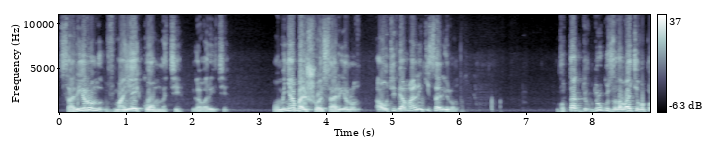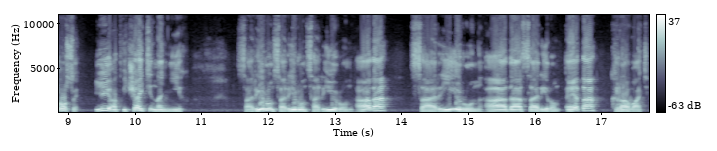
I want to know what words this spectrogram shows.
Сарирун в моей комнате, говорите. У меня большой сарирун, а у тебя маленький сарирун. Вот так друг другу задавайте вопросы и отвечайте на них. Сарирун, сарирун, сарирун, гада, сарирун, гада, сарирун. Это кровать.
